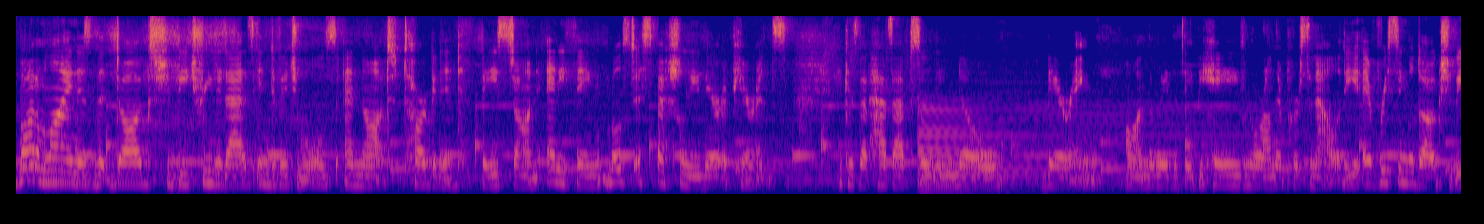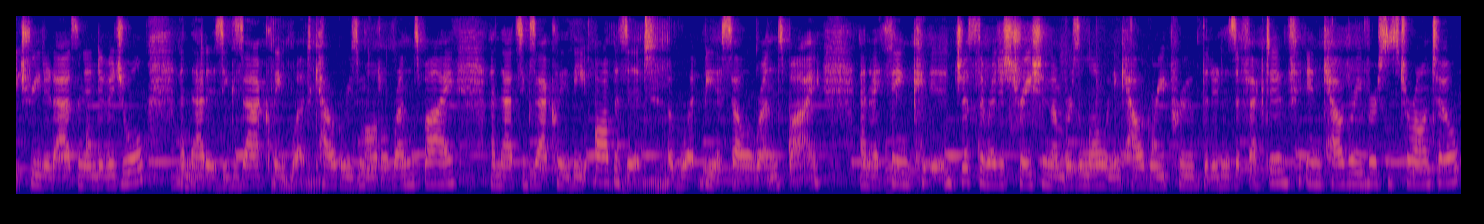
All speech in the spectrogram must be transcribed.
The bottom line is that dogs should be treated as individuals and not targeted based on anything, most especially their appearance, because that has absolutely no bearing that they behave nor on their personality. Every single dog should be treated as an individual, and that is exactly what Calgary's model runs by, and that's exactly the opposite of what BSL runs by. And I think just the registration numbers alone in Calgary prove that it is effective in Calgary versus Toronto.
